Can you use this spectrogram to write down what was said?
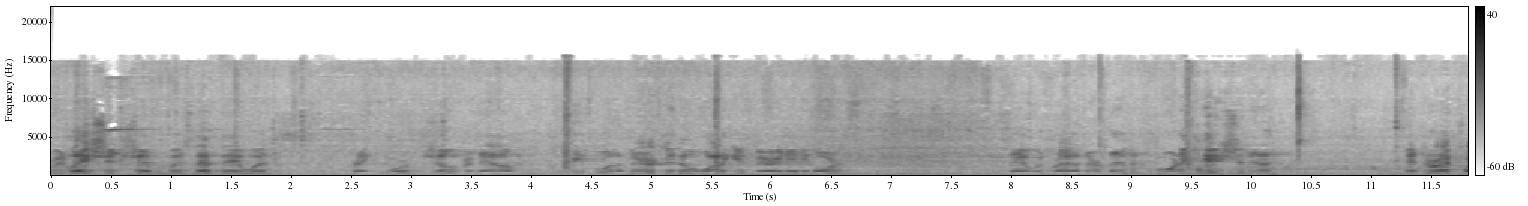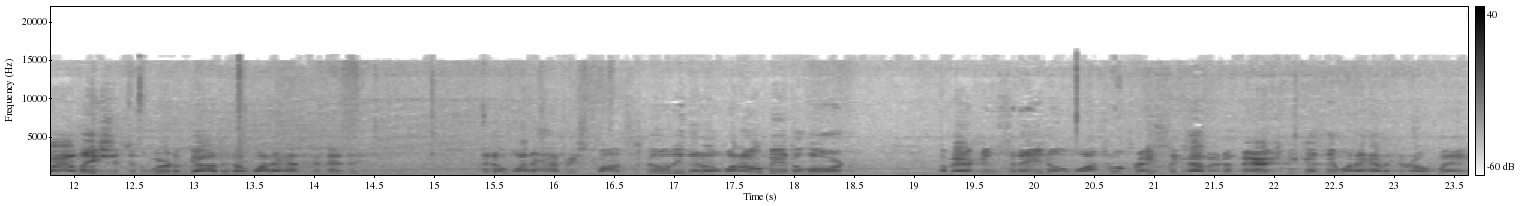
relationship was that they would bring forth children. Now, people in America don't want to get married anymore. They would rather live in fornication in, a, in direct violation to the Word of God. They don't want to have commitment. They don't want to have responsibility. They don't want to obey the Lord. Americans today don't want to embrace the covenant of marriage because they want to have it their own way.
